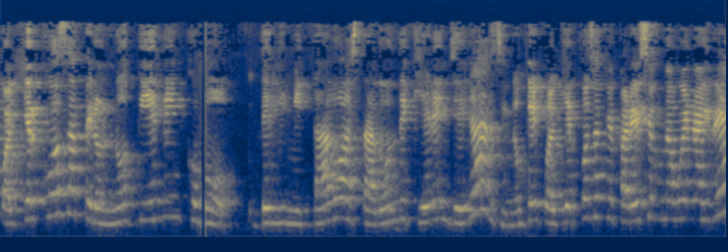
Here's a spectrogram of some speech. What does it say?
cualquier cosa, pero no tienen como delimitado hasta dónde quieren llegar, sino que cualquier cosa que parece una buena idea,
